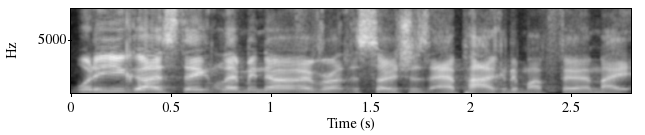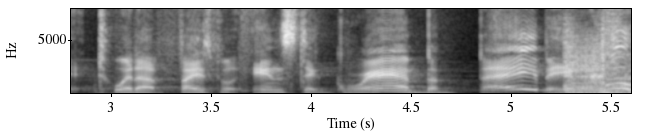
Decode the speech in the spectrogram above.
What do you guys think? Let me know over at the socials at Parker in my firm mate, Twitter, Facebook, Instagram. But baby, woo,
